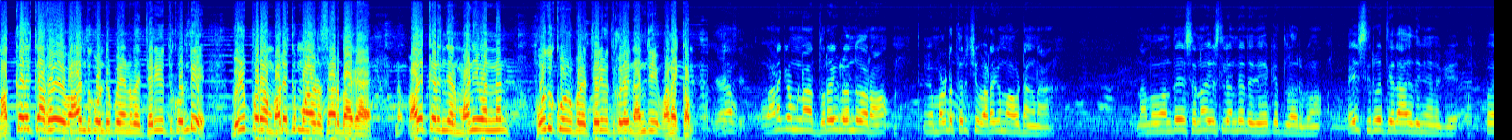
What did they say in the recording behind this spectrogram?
மக்களுக்காகவே வாழ்ந்து கொண்டிருப்பவர் என்பதை தெரிவித்துக் கொண்டு விழுப்புரம் வடக்கு மாவட்ட சார்பாக வழக்கறிஞர் மணிவண்ணன் பொதுக்குழு தெரிவித்துக் கொள்ள நன்றி வணக்கம். வணக்கம்ண்ணா துறையிலேருந்து வரோம். எங்கள் மட்டும் திருச்சி வடக்கு மாவட்டங்கண்ணா. நம்ம வந்து சின்ன வயசுலேருந்து இந்த இயக்கத்தில் இருக்கோம். வயசு இருபத்தேழு ஆகுதுங்க எனக்கு. இப்போ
